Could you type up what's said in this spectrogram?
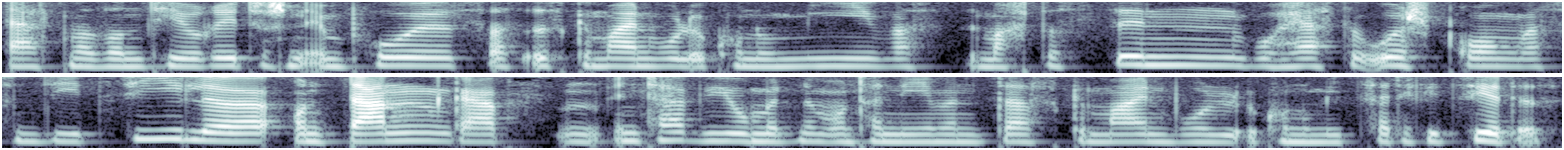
erstmal so einen theoretischen Impuls, was ist Gemeinwohlökonomie, was macht das Sinn, woher ist der Ursprung, was sind die Ziele und dann gab es ein Interview mit einem Unternehmen, das Gemeinwohlökonomie zertifiziert ist.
